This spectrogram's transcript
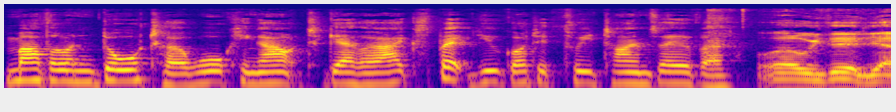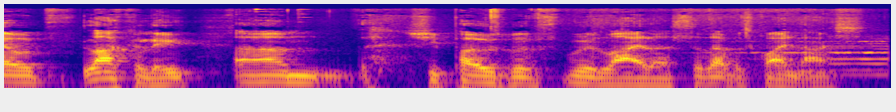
mother and daughter walking out together. I expect you got it three times over. Well, we did, yeah. Luckily, um, she posed with with Lila, so that was quite nice.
